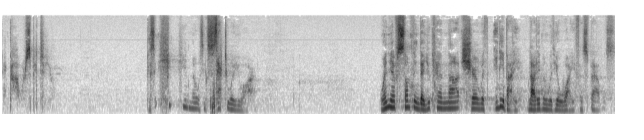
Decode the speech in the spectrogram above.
and God will speak to you. Because he, he knows exactly where you are. When you have something that you cannot share with anybody, not even with your wife and spouse,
